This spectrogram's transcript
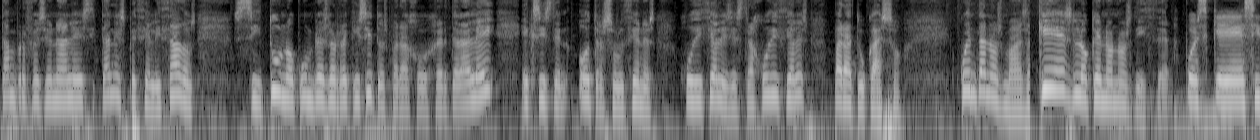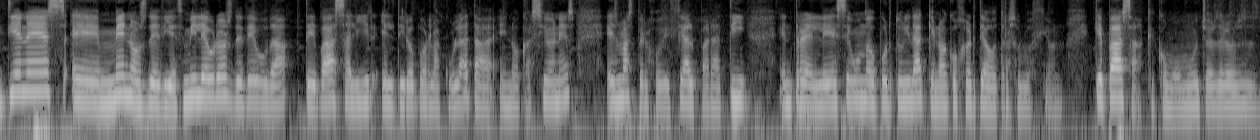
tan profesionales y tan especializados. Si tú no cumples los requisitos para acogerte a la ley, existen otras soluciones judiciales y extrajudiciales para tu caso. Cuéntanos más, ¿qué es lo que no nos dicen? Pues que si tienes eh, menos de 10.000 euros de deuda, te va a salir el tiro por la culata en ocasiones. Es más perjudicial para ti entrar en ley de segunda oportunidad que no acogerte a otra solución. ¿Qué pasa? Que como muchos de los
